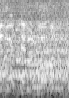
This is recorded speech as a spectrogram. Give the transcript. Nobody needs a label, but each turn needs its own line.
patient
